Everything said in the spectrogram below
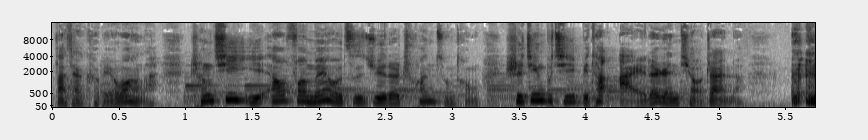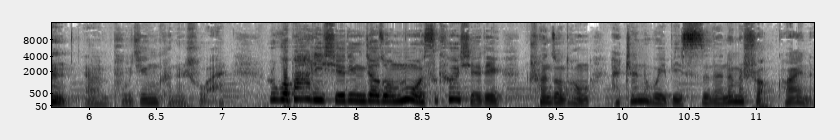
大家可别忘了，长期以 alpha male 自居的川总统是经不起比他矮的人挑战的。嗯，普京可能除外。如果巴黎协定叫做莫斯科协定，川总统还真的未必撕得那么爽快呢。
